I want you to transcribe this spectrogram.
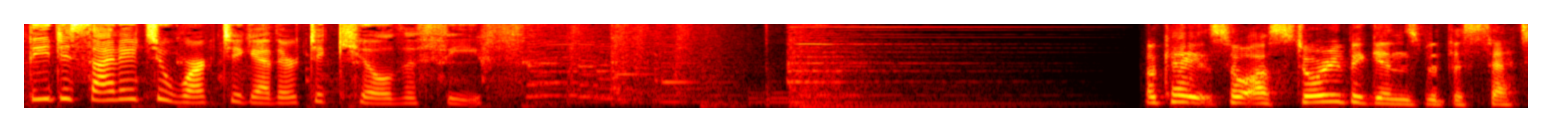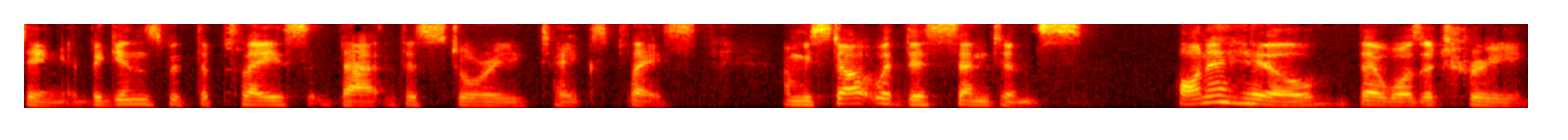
they decided to work together to kill the thief. Okay, so our story begins with the setting. It begins with the place that the story takes place. And we start with this sentence On a hill, there was a tree.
